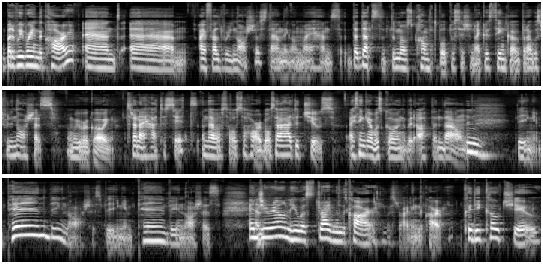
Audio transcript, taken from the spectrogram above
But we were in the car, and um, I felt really nauseous standing on my hands. That, that's the most comfortable position I could think of, but I was really nauseous when we were going. So then I had to sit, and that was also horrible. So I had to choose. I think I was going a bit up and down, being in pain, being nauseous, being in pain, being nauseous. And, Jeroen, he was driving the car. He was driving the car. Could he coach you?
